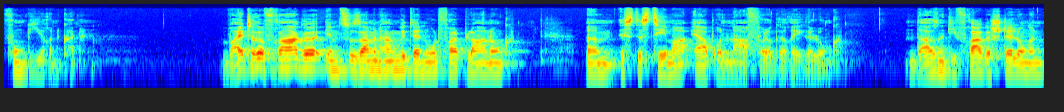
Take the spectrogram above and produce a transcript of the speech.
fungieren können. Weitere Frage im Zusammenhang mit der Notfallplanung ähm, ist das Thema Erb- und Nachfolgeregelung. Da sind die Fragestellungen,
